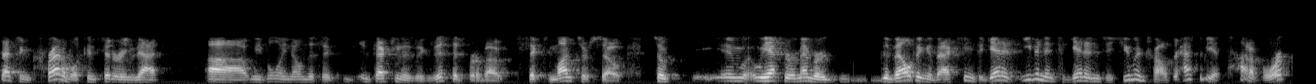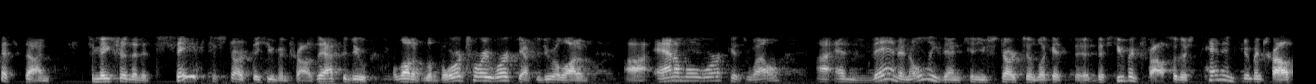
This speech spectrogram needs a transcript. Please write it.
that's incredible considering that uh, we've only known this infection has existed for about six months or so. So we have to remember developing a vaccine to get it, even in, to get it into human trials, there has to be a ton of work that's done to make sure that it's safe to start the human trials. They have to do a lot of laboratory work. You have to do a lot of uh, animal work as well. Uh, and then and only then can you start to look at the, the human trials. So there's 10 in human trials,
